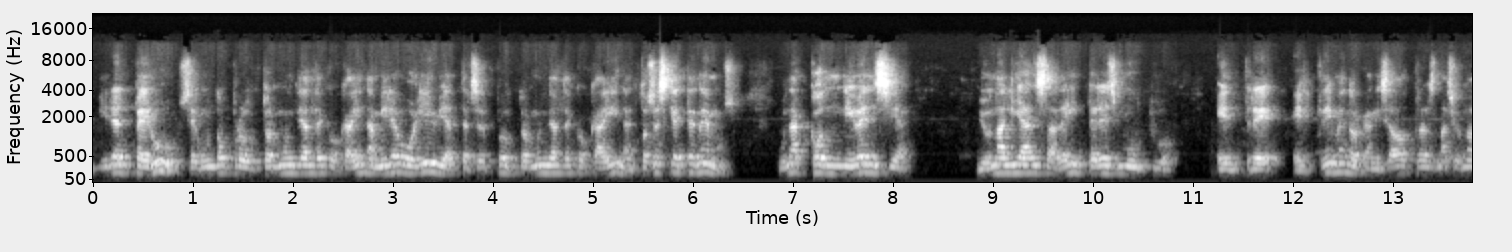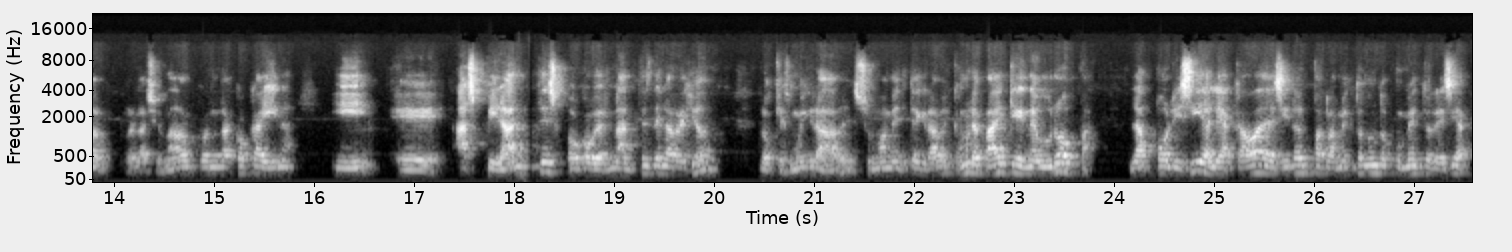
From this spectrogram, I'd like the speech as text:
mire el Perú, segundo productor mundial de cocaína, mire Bolivia, tercer productor mundial de cocaína. Entonces, ¿qué tenemos? Una connivencia y una alianza de interés mutuo entre el crimen organizado transnacional relacionado con la cocaína y eh, aspirantes o gobernantes de la región lo que es muy grave, sumamente grave. ¿Cómo le parece que en Europa la policía le acaba de decir al Parlamento en un documento, le decía,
